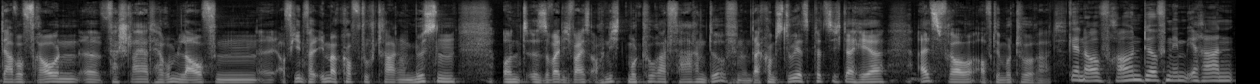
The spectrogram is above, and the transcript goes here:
Da, wo Frauen äh, verschleiert herumlaufen, äh, auf jeden Fall immer Kopftuch tragen müssen und äh, soweit ich weiß auch nicht Motorrad fahren dürfen. Und da kommst du jetzt plötzlich daher als Frau auf dem Motorrad. Genau, Frauen dürfen im Iran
